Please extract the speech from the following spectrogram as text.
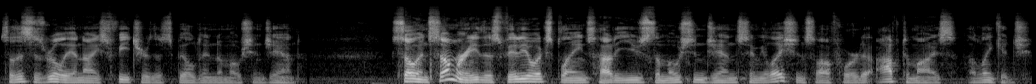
So this is really a nice feature that's built into Motion Gen. So in summary, this video explains how to use the Motion Gen simulation software to optimize a linkage.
